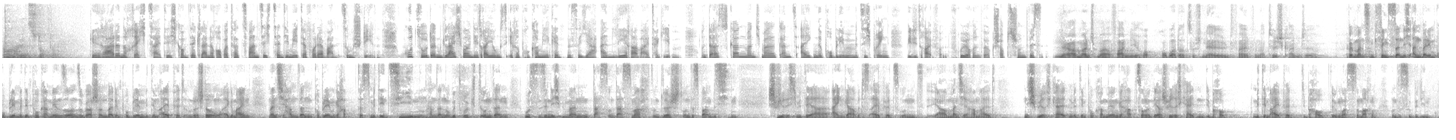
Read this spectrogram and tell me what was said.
Ah, jetzt stoppt er. Gerade noch rechtzeitig kommt der kleine Roboter 20 Zentimeter vor der Wand zum Stehen. Gut so, denn gleich wollen die drei Jungs ihre Programmierkenntnisse ja an Lehrer weitergeben. Und das kann manchmal ganz eigene Probleme mit sich bringen, wie die drei von früheren Workshops schon wissen. Ja, manchmal fahren die Roboter zu schnell und fallen von der Tischkante. Bei manchen fing es dann nicht an bei dem Problem mit dem Programmieren, sondern sogar schon bei dem Problem mit dem iPad und der Steuerung allgemein. Manche haben dann Probleme gehabt, das mit den Ziehen und haben dann nur gedrückt und dann wussten sie nicht, wie man das und das macht und löscht und das war ein bisschen schwierig mit der Eingabe des iPads und ja, manche haben halt nicht Schwierigkeiten mit dem Programmieren gehabt, sondern eher Schwierigkeiten überhaupt mit dem iPad überhaupt irgendwas zu machen und es zu bedienen.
